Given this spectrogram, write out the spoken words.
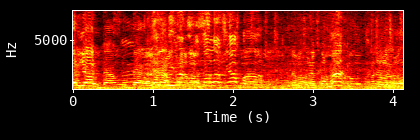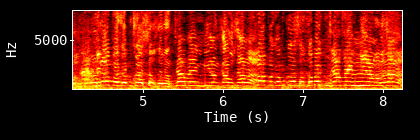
Kalian. Udah, udah, udah. Yang bilang kau salah siapa? Kenapa kamu kasar sama Siapa yang bilang kau salah? Kenapa kamu kasar sama aku? Siapa yang bilang kau salah?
